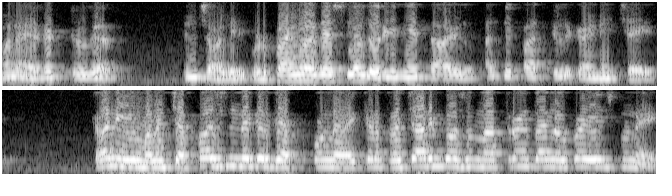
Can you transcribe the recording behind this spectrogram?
మనం ఎఫెక్టివ్గా ఉంచాలి ఇప్పుడు బంగ్లాదేశ్లో జరిగిన దాడులు అన్ని పార్టీలు ఖండించాయి. కానీ మనం చెప్పాల్సిన దగ్గర చెప్పకుండా ఇక్కడ ప్రచారం కోసం మాత్రమే దాన్ని ఉపయోగించుకున్నాయి.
